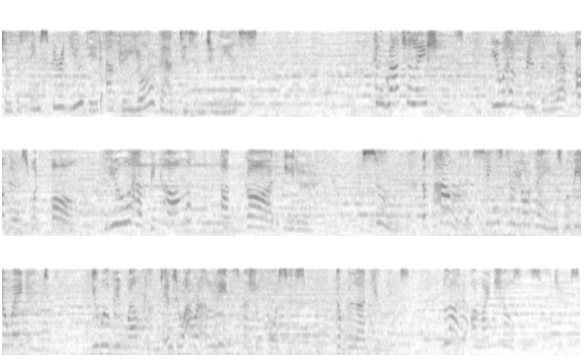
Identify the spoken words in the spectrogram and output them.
Show the same spirit you did after your baptism, Julius. Congratulations! You have risen where others would fall. You have become a God Eater. Soon, the power that sings through your veins will be awakened. You will be welcomed into our elite special forces, the Blood Unit. Blood are my chosen soldiers,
